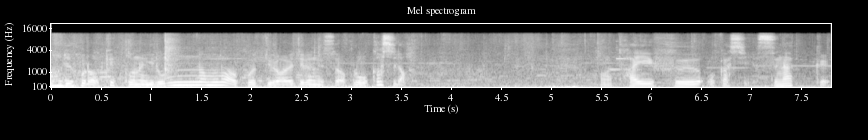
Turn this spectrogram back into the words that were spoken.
あでほら結構ねいろんなものがこうやって売られてるんですよこれお菓子だこの台風お菓子スナック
